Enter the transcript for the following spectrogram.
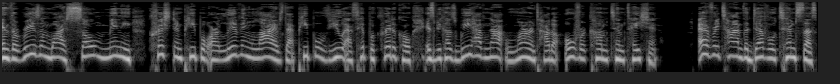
And the reason why so many Christian people are living lives that people view as hypocritical is because we have not learned how to overcome temptation. Every time the devil tempts us,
